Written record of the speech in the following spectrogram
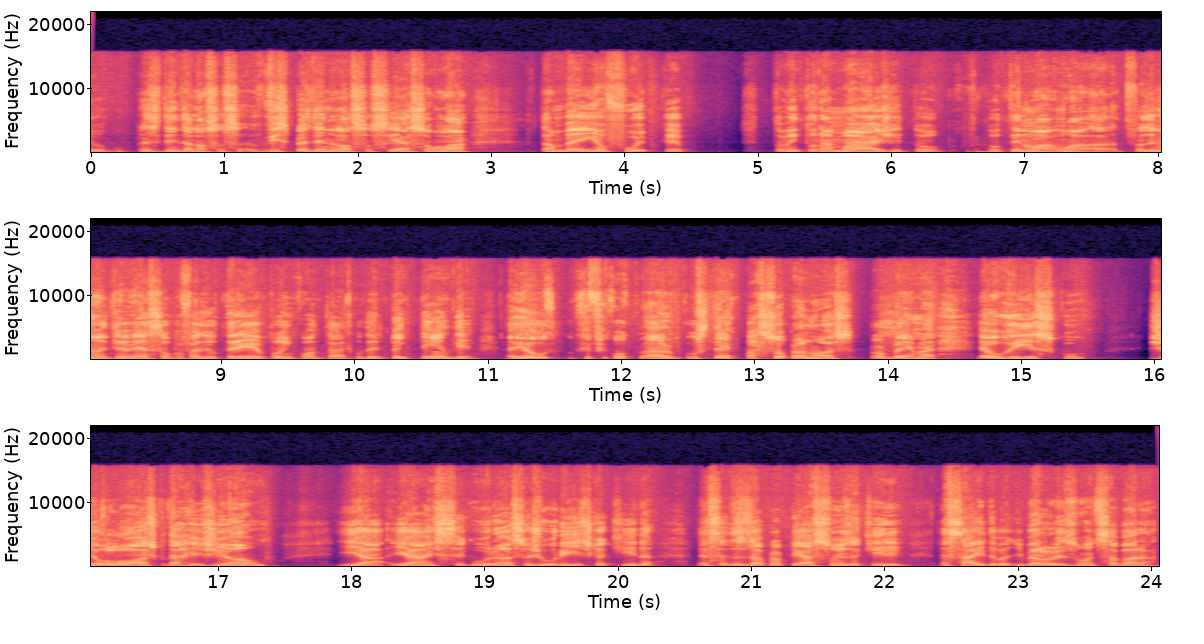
o presidente da nossa, vice-presidente da nossa associação lá, também eu fui porque também estou na margem, estou tendo uma, uma, fazendo uma intervenção para fazer o trevo, estou em contato com ele para entender. Aí eu, o que ficou claro, os técnicos passou para nós. O problema é o risco geológico da região e a, e a insegurança jurídica aqui da, dessas desapropriações aqui da saída de Belo Horizonte Sabará.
